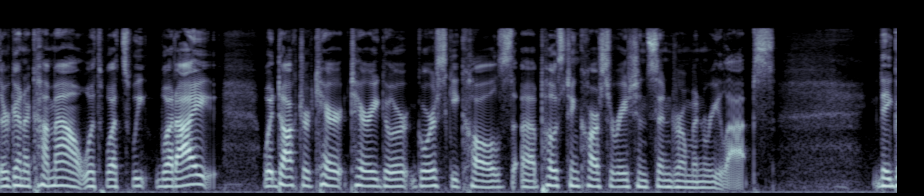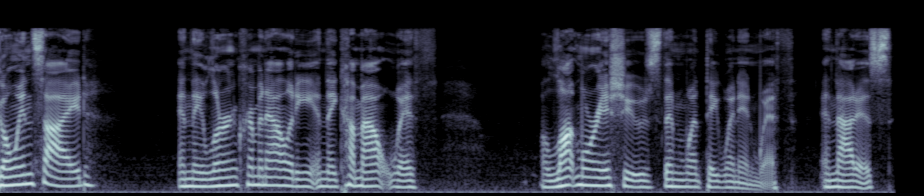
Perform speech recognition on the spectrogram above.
They're going to come out with what's we what I what Dr. Ter- Terry Gor- Gorski calls uh, post incarceration syndrome and relapse. They go inside and they learn criminality and they come out with a lot more issues than what they went in with, and that is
